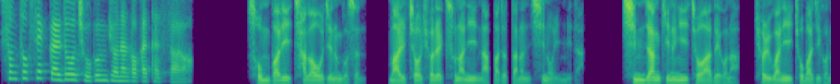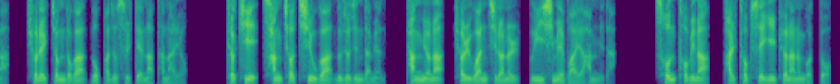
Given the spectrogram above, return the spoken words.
손톱 색깔도 조금 변한 것 같았어요. 손발이 차가워지는 것은 말초 혈액 순환이 나빠졌다는 신호입니다. 심장 기능이 저하되거나 혈관이 좁아지거나 혈액 점도가 높아졌을 때 나타나요. 특히 상처 치유가 늦어진다면 당뇨나 혈관 질환을 의심해 봐야 합니다. 손톱이나 발톱색이 변하는 것도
